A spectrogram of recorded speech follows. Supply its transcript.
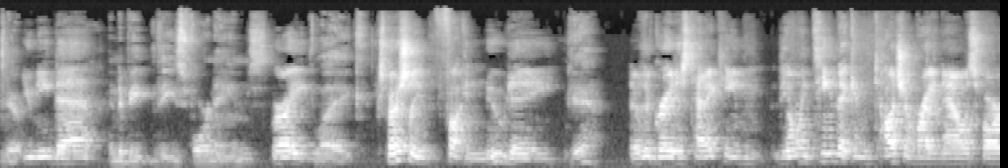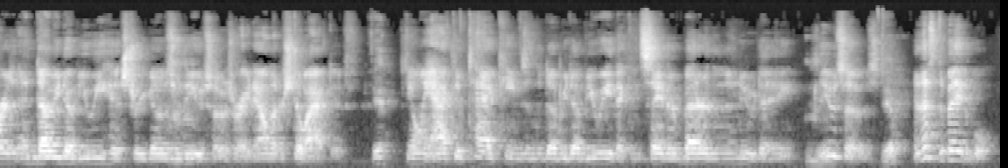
Yep. You need that. And to beat these four names, Right. like, Especially fucking New Day. yeah, They're the greatest tag team. The only team that can touch them right now, as far as in WWE history goes, are the Usos right now that are still active. Yeah. It's the only active tag teams in the WWE that can say they're better than the New Day. The Mhm. Usos. Yep. And that's debatable.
